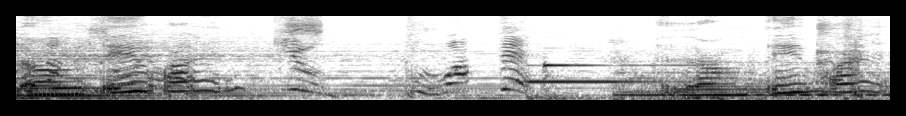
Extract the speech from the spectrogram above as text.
lonely ones. The lonely ones.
